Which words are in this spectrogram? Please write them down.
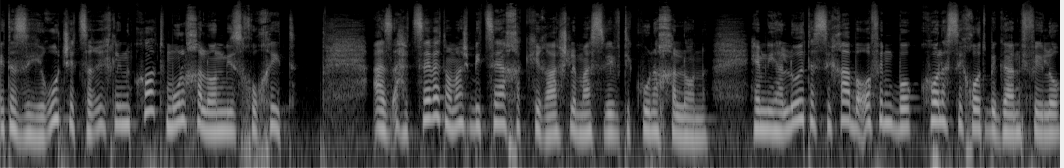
את הזהירות שצריך לנקוט מול חלון מזכוכית. אז הצוות ממש ביצע חקירה שלמה סביב תיקון החלון. הם ניהלו את השיחה באופן בו כל השיחות בגן פילו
